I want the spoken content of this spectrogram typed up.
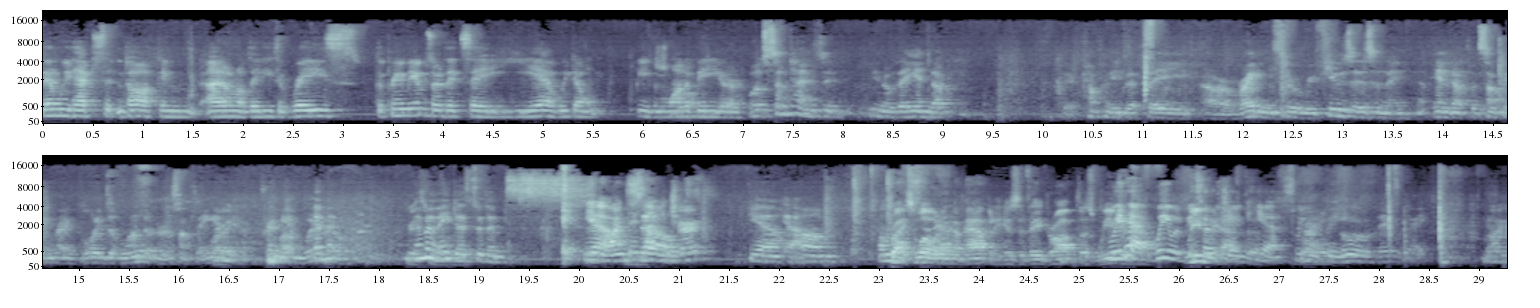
then we'd have to sit and talk and I don't know, they'd either raise the premiums or they'd say, yeah, we don't even wanna be, or, Well, sometimes it, you know, they end up, the company that they are writing through refuses and they end up with something like Lloyd's of London or something. and Right. their Premium would Right. go. MMA does to them. s- Yeah, aren't they not themselves. insured? Yeah, Yeah. um. Right, so what would end up happening is if they dropped us, we We'd would have, we would be we would have searching, to yes, we would be. Ooh, they would right. Mike,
